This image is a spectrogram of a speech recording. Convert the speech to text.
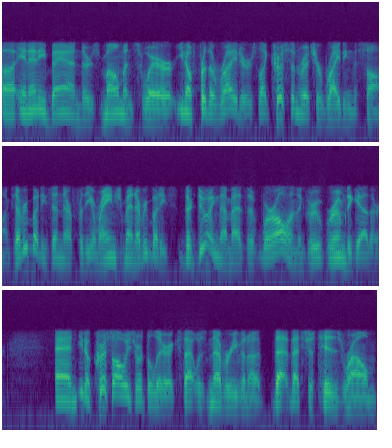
uh, in any band, there's moments where you know, for the writers, like Chris and Rich are writing the songs. Everybody's in there for the arrangement. Everybody's they're doing them as a, we're all in the group room together. And you know, Chris always wrote the lyrics. That was never even a that that's just his realm.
